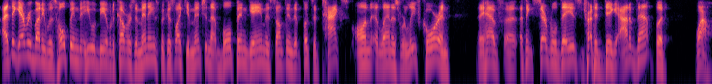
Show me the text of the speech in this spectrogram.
I think everybody was hoping that he would be able to cover some innings because, like you mentioned, that bullpen game is something that puts a tax on Atlanta's relief corps. and they have, uh, I think, several days to try to dig out of that. But wow,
